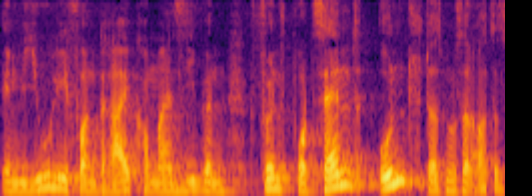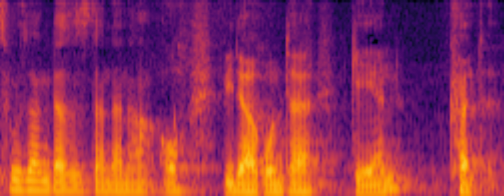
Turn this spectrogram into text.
im Juli von 3,75 Prozent. Und, das muss man auch dazu sagen, dass es dann danach auch wieder runtergehen könnte.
